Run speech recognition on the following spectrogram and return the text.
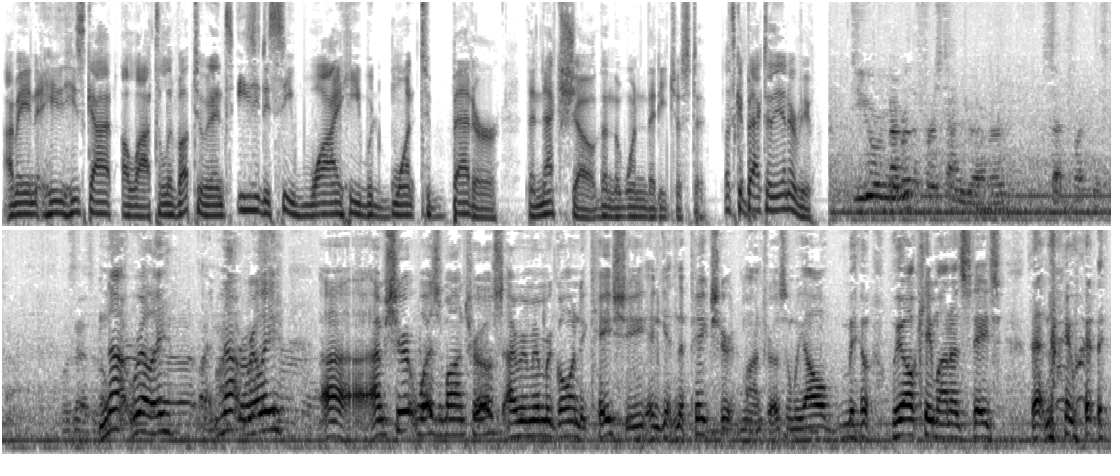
I mean, he, he's got a lot to live up to. And it's easy to see why he would want to better the next show than the one that he just did. Let's get back to the interview. Do you remember the first time you ever set foot in this town? Was that Not really. uh, like Not really. Uh, I'm sure it was Montrose. I remember going to KSHE and getting the picture at Montrose, and we all we all came out on stage that night with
